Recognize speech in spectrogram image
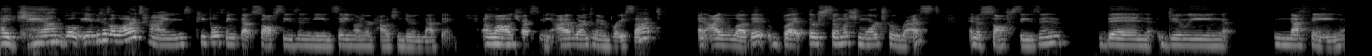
I can't believe because a lot of times people think that soft season means sitting on your couch and doing nothing. And while mm-hmm. trust me, I've learned to embrace that and I love it, but there's so much more to rest in a soft season than doing nothing.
